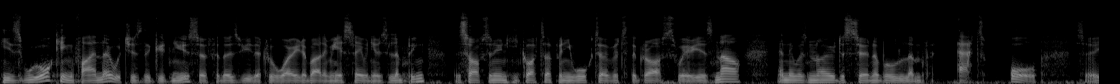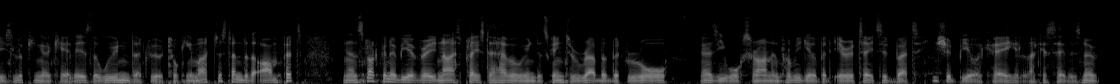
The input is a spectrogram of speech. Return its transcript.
He's walking fine though, which is the good news. So for those of you that were worried about him yesterday when he was limping, this afternoon he got up and he walked over to the grass where he is now, and there was no discernible limp at all. So he's looking okay. There's the wound that we were talking about, just under the armpit. And it's not going to be a very nice place to have a wound. It's going to rub a bit raw as he walks around and probably get a bit irritated, but he should be okay. Like I say, there's no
